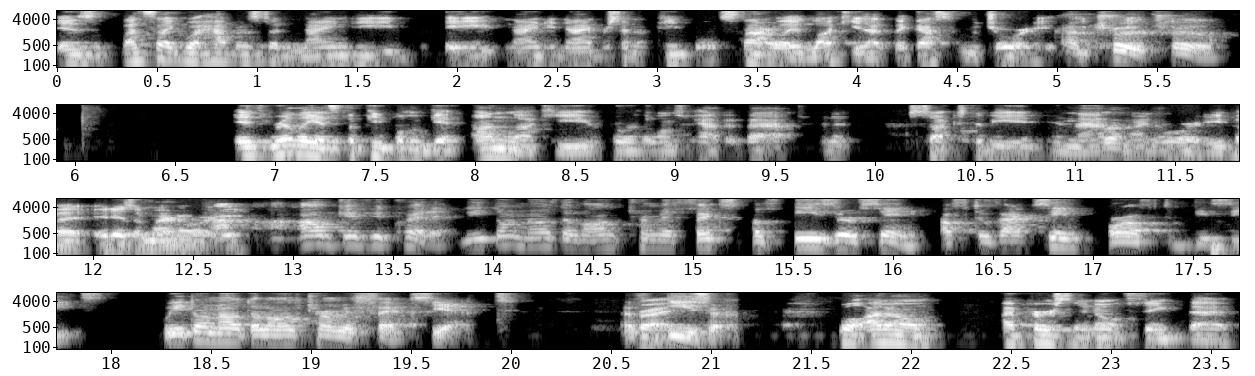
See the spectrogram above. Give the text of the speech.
is that's like what happens to 98, 99% of people. It's not really lucky. That like that's the majority. Oh, true, true. it really it's the people who get unlucky who are the ones who have it bad and it sucks to be in that Right. minority but it is a minority I, I- I'll give you credit. We don't know the long term effects of either thing, of the vaccine or of the disease. We don't know the long term effects yet of Right. either. well i don't i personally don't think that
